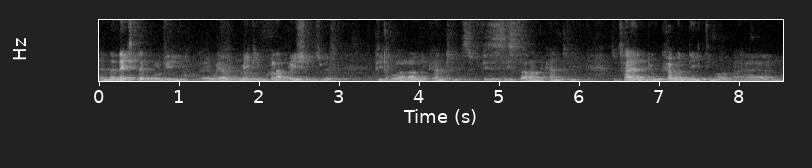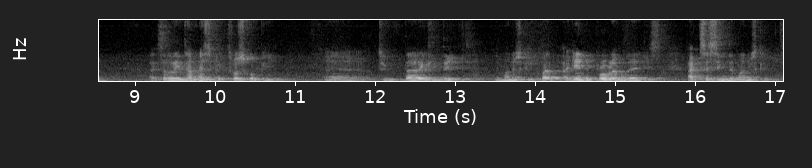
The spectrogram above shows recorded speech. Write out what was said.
And the next step will be uh, we are making collaborations with people around the country, physicists around the country, to try and do carbon dating or um, accelerator mass spectroscopy uh, to directly date the manuscript. But again, the problem there is accessing the manuscript.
